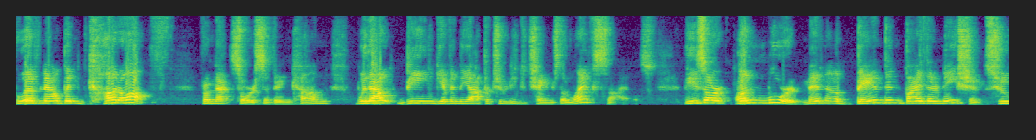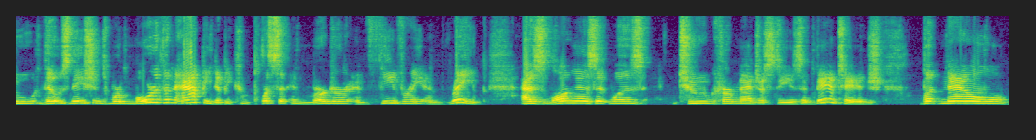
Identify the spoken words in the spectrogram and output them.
who have now been cut off from that source of income without being given the opportunity to change their lifestyles. These are unmoored men abandoned by their nations, who those nations were more than happy to be complicit in murder and thievery and rape as long as it was to Her Majesty's advantage. But now,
